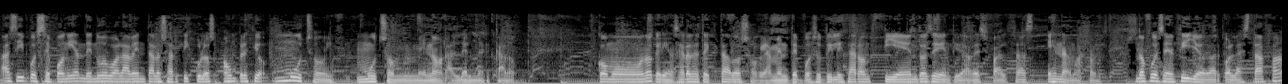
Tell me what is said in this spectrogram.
Así pues se ponían de nuevo a la venta los artículos a un precio mucho, mucho menor al del mercado. Como no querían ser detectados, obviamente, pues utilizaron cientos de identidades falsas en Amazon. No fue sencillo dar con la estafa,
